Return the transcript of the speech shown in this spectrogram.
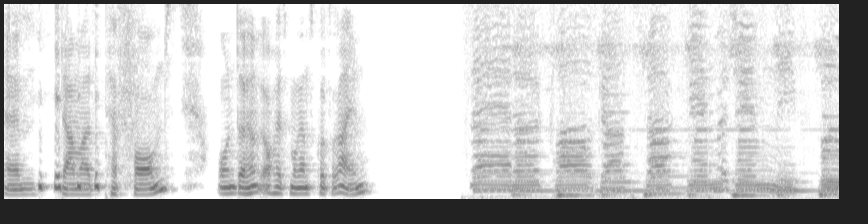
ähm, damals performt. Und da hören wir auch jetzt mal ganz kurz rein. Santa Claus got stuck in my chimney. Boo,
